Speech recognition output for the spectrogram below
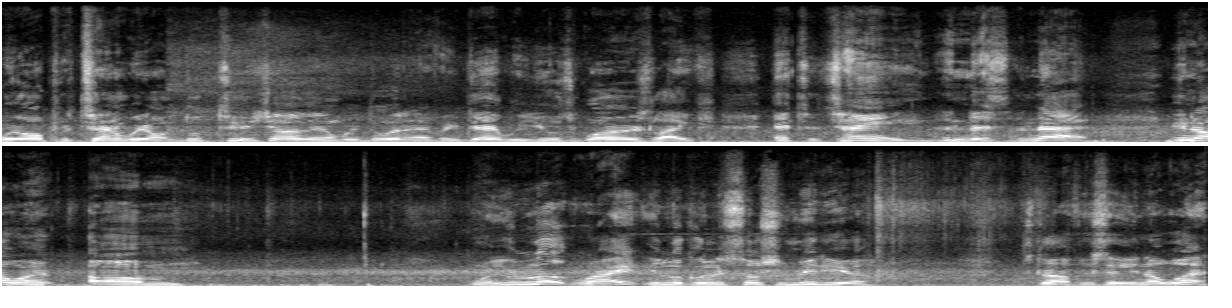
we all pretend we don't do to each other and we do it every day. We use words like entertain and this and that. You know, when, um, when you look, right, you look on the social media stuff, you say, you know what?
